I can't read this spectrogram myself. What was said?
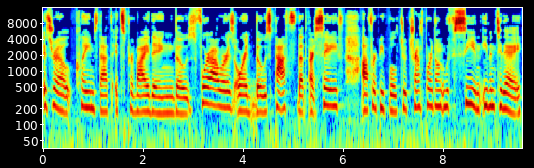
Israel claims that it's providing those four hours or those paths that are safe uh, for people to transport on. We've seen even today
